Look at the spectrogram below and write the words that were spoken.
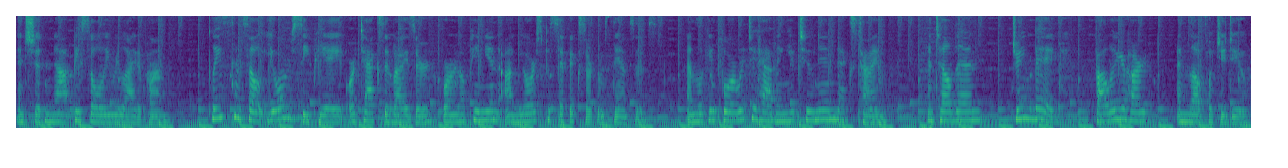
and should not be solely relied upon. Please consult your CPA or tax advisor for an opinion on your specific circumstances. I'm looking forward to having you tune in next time. Until then, dream big, follow your heart, and love what you do.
